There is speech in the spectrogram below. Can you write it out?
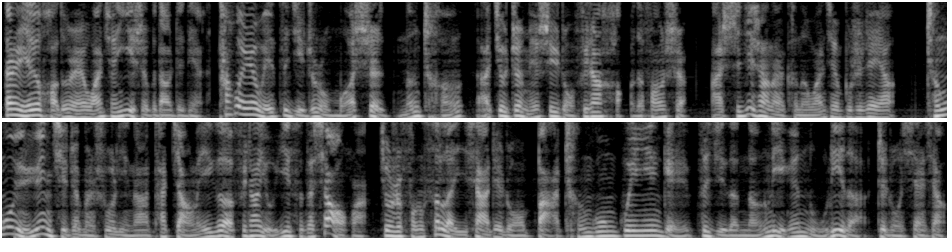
但是也有好多人完全意识不到这点，他会认为自己这种模式能成啊，就证明是一种非常好的方式啊。实际上呢，可能完全不是这样。《成功与运气》这本书里呢，他讲了一个非常有意思的笑话，就是讽刺了一下这种把成功归因给自己的能力跟努力的这种现象。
